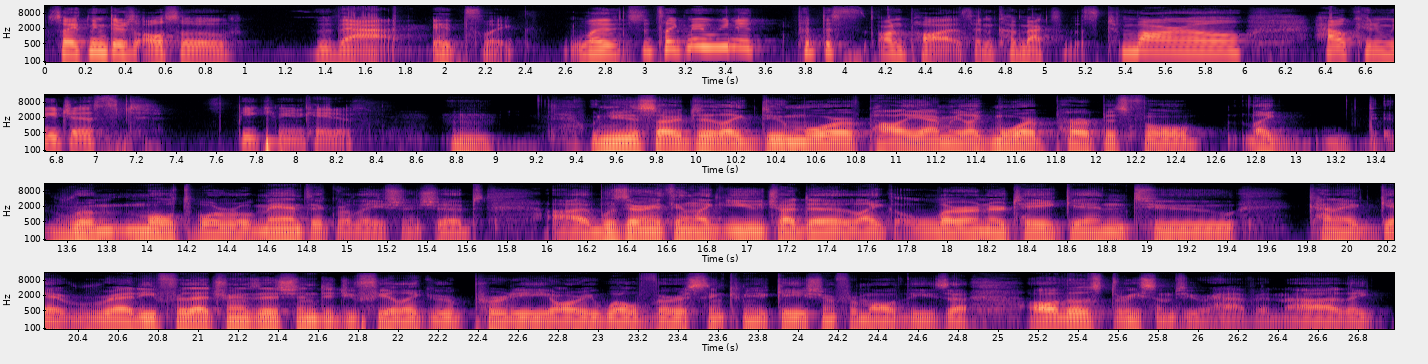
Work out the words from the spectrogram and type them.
So I think there's also that. It's like let's it's like maybe we need to put this on pause and come back to this tomorrow. How can we just be communicative? Hmm. When you decided to like do more of polyamory, like more purposeful, like rom- multiple romantic relationships, uh, was there anything like you tried to like learn or take in to kind of get ready for that transition? Did you feel like you were pretty already well versed in communication from all these, uh, all those threesomes you were having? Uh, like,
